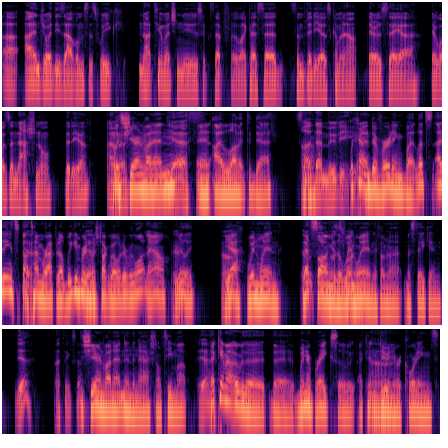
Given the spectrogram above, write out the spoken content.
uh, I enjoyed these albums this week. Not too much news except for, like I said, some videos coming out. There was a uh, there was a national video. With know. Sharon Van Etten. yes, And I love it to death. So uh, that movie. we're kind of diverting, but let's, I think it's about Yeah. time to wrap it up. We can pretty Yeah. much talk about whatever we want now, Yeah. really. Um, yeah, win win. That was- song is a win win, if I'm not mistaken. Yeah, I think so. The Sharon Van Etten and the National team up. Yeah, That came out over the the winter break, so I couldn't do Ah. any recordings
